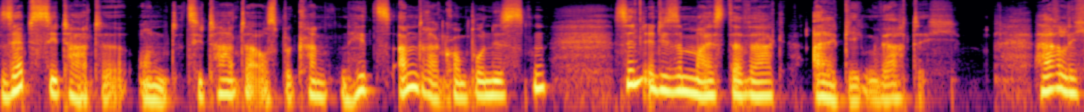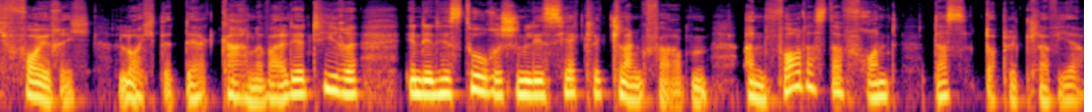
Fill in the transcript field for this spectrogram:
Selbstzitate und Zitate aus bekannten Hits anderer Komponisten sind in diesem Meisterwerk allgegenwärtig. Herrlich feurig leuchtet der Karneval der Tiere in den historischen Les Siècles Klangfarben, an vorderster Front das Doppelklavier.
